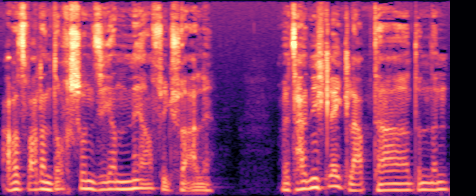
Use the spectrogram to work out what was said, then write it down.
Aber es war dann doch schon sehr nervig für alle. Weil es halt nicht gleich geklappt hat und dann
